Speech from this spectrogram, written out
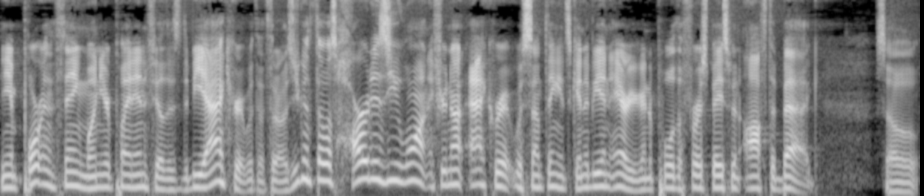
The important thing when you're playing infield is to be accurate with the throws. You can throw as hard as you want. If you're not accurate with something, it's going to be an error. You're going to pull the first baseman off the bag. So,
